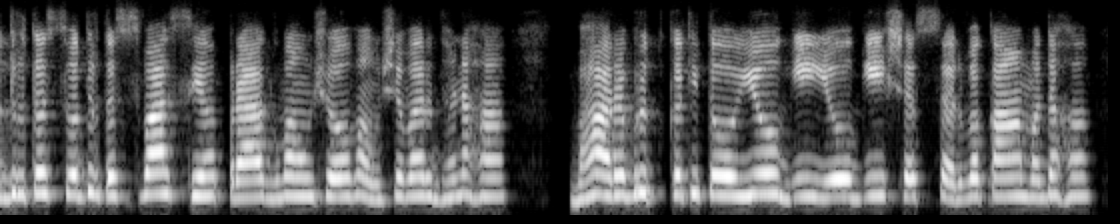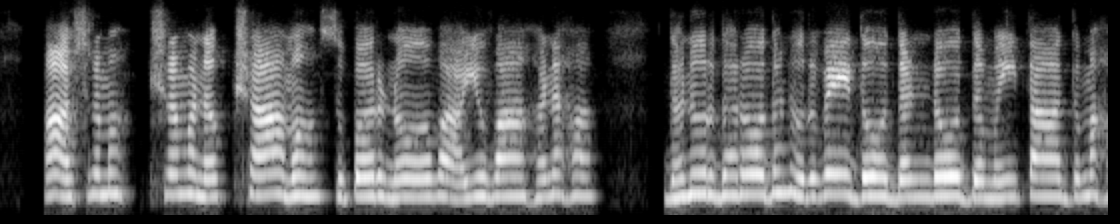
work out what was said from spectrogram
अधृतस्वधृतस्वास्य प्राग्वंशो वंशवर्धनः भारभृत्कथितो योगी योगीशः सर्वकामदः आश्रमः श्रमणक्षामः सुपर्णो वायुवाहनः धनुर्धरो धनुर्वेदो दण्डो दमयितादमः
